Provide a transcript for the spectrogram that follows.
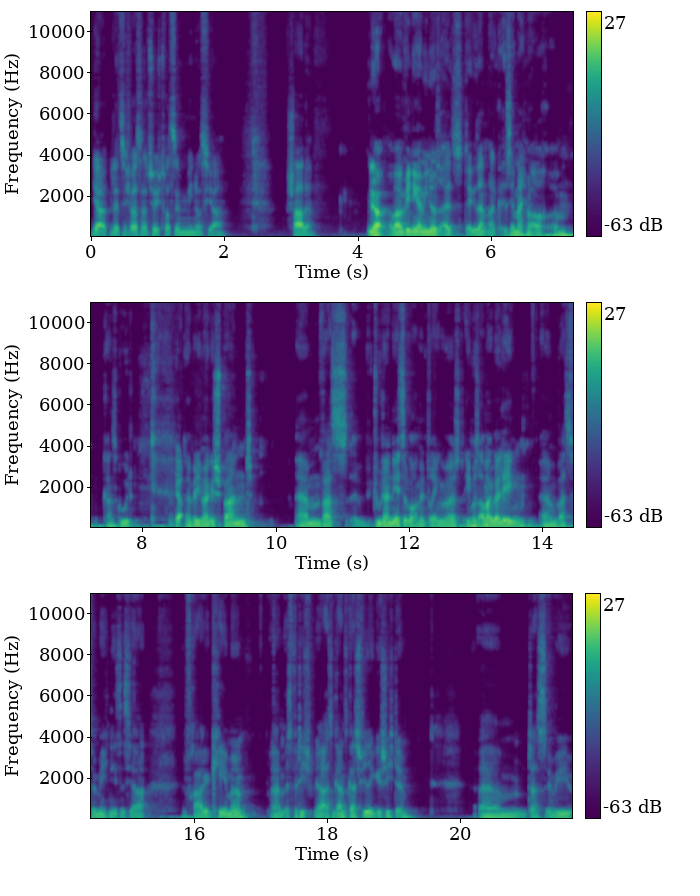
ja, letztlich war es natürlich trotzdem ein Minusjahr. Schade. Ja, aber weniger Minus als der Gesamtmarkt ist ja manchmal auch ähm, ganz gut. Ja. Dann bin ich mal gespannt, ähm, was äh, du dann nächste Woche mitbringen wirst. Ich muss auch mal überlegen, ähm, was für mich nächstes Jahr in Frage käme. Ähm, ist wirklich, ja, ist eine ganz, ganz schwierige Geschichte. Ähm, das irgendwie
